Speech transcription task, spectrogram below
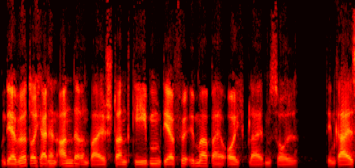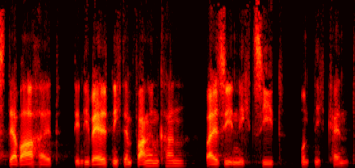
und er wird euch einen anderen Beistand geben, der für immer bei euch bleiben soll, den Geist der Wahrheit, den die Welt nicht empfangen kann, weil sie ihn nicht sieht und nicht kennt.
